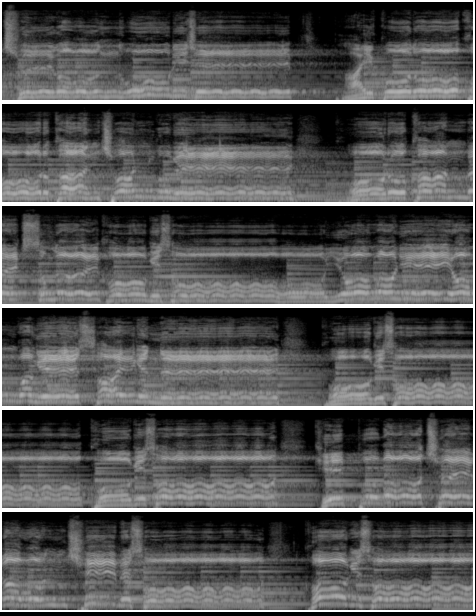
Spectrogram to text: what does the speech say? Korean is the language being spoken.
즐거운 우리 집. 밝고도 거룩한 천국에 거룩한 백성들 거기서 영원히 영광에 살겠네. 거기서 거기서 기쁘고 즐거운 집에서 거기서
